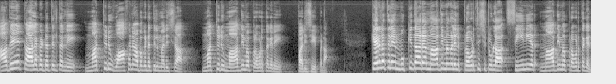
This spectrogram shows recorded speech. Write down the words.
അതേ കാലഘട്ടത്തിൽ തന്നെ മറ്റൊരു വാഹനാപകടത്തിൽ മരിച്ച മറ്റൊരു മാധ്യമ പ്രവർത്തകനെ പരിചയപ്പെടാം. കേരളത്തിലെ മുഖ്യധാര മാധ്യമങ്ങളിൽ പ്രവർത്തിച്ചിട്ടുള്ള സീനിയർ മാധ്യമ പ്രവർത്തകൻ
